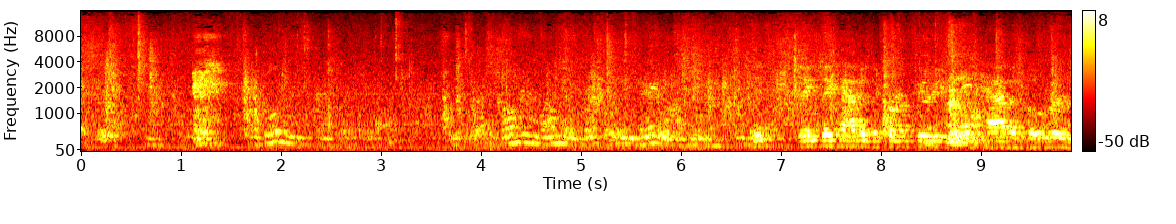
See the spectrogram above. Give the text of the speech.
The Goldman's going to Goldman and Wellman are both doing very well. They- They they have in the current period, they haven't over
